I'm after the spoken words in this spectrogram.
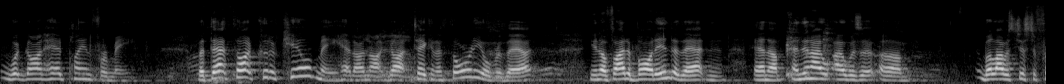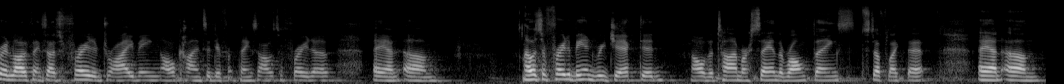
what God had planned for me. But that thought could have killed me had I not got, taken authority over that. You know, if I'd have bought into that and, and, um, and then I, I was a, um, well, I was just afraid of a lot of things. I was afraid of driving, all kinds of different things I was afraid of. And um, I was afraid of being rejected all the time or saying the wrong things, stuff like that. And um,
